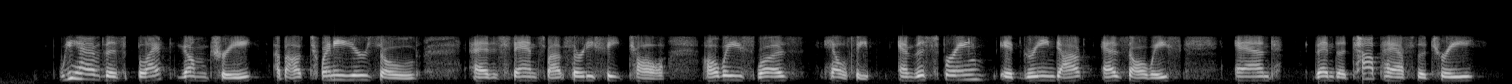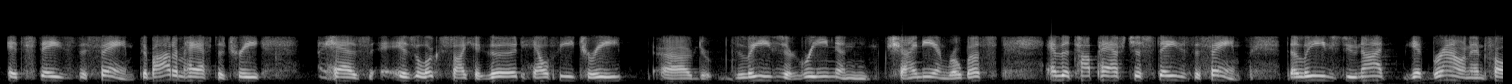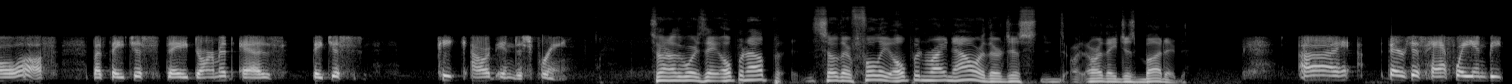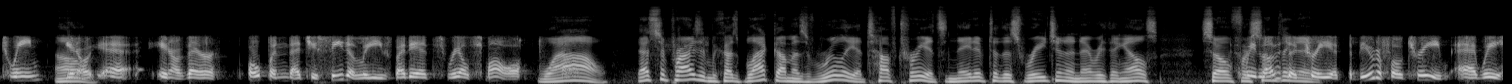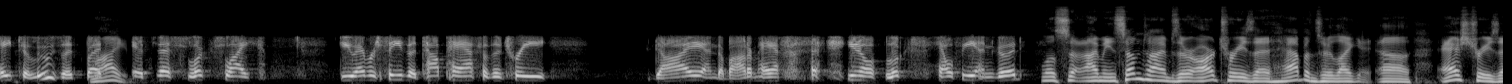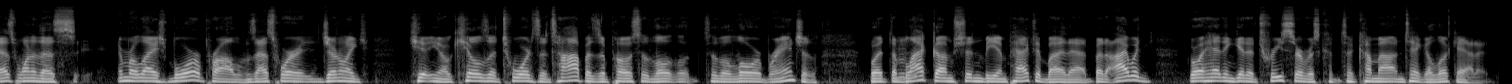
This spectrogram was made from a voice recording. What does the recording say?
we have this black gum tree, about 20 years old, and it stands about 30 feet tall. Always was healthy. And this spring, it greened out as always. And then the top half of the tree, it stays the same. The bottom half of the tree has is looks like a good, healthy tree. Uh, the the leaves are green and shiny and robust, and the top half just stays the same. The leaves do not get brown and fall off, but they just stay dormant as they just peak out into spring. So in other words, they open up, so they're fully open right now, or they're just, or are they just budded? Uh, they're just halfway in between. You know, Oh. uh, you know, they're open that you see the leaves, but it's real small. Wow, that's surprising because black gum is really a tough tree. It's native to this region and everything else. So for we love something the to- tree. It's a beautiful tree. Uh, we hate to lose it, but Right. it just looks like. Do you ever see the top half of the tree die and the bottom half, you know, looks healthy and good? Well, so I mean, sometimes there are trees that happen to like uh, ash trees. That's one of those emerald ash borer problems. That's where it generally, you know, kills it towards the top as opposed to lo- to the lower branches. But the black gum shouldn't be impacted by that. But I would go ahead and get a tree service c- to come out and take a look at it.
